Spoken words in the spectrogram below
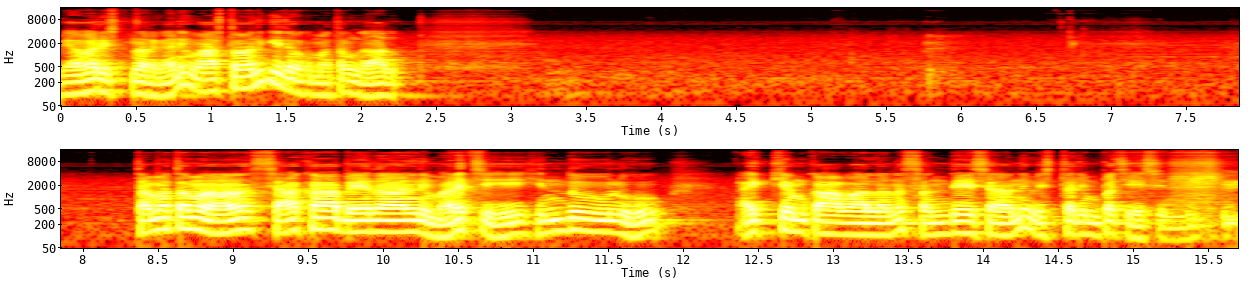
వ్యవహరిస్తున్నారు కానీ వాస్తవానికి ఇది ఒక మతం కాదు. తమ తమ శాఖాభేదాల్ని మరచి హిందువులు ఐక్యం కావాలన్న సందేశాన్ని విస్తరింపచేసింది.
